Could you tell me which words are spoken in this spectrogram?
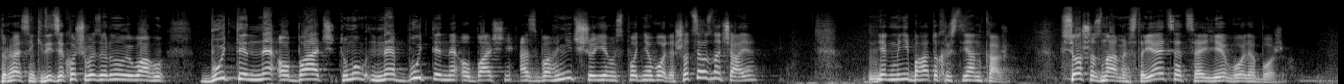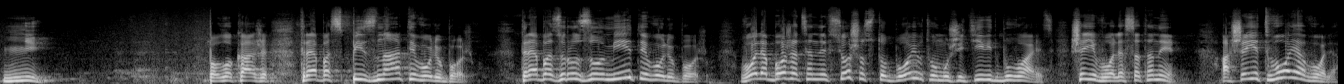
Дорогесенькі, дивіться, я хочу, щоб ви звернули увагу. Будьте необачні, тому не будьте необачні, а збагніть, що є Господня воля. Що це означає? Як мені багато християн кажуть, все, що з нами стається, це є воля Божа. Ні. Павло каже, треба спізнати волю Божу. Треба зрозуміти волю Божу. Воля Божа це не все, що з тобою в твоєму житті відбувається. Ще є воля сатани. А ще є твоя воля,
